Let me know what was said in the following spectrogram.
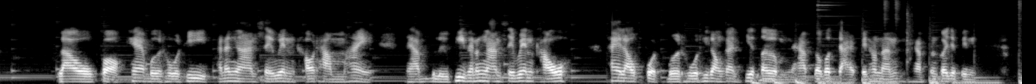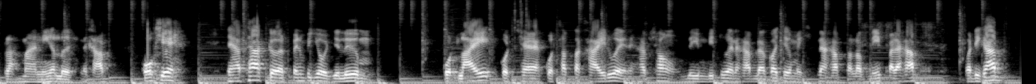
เรากรอกแค่เบอร์โทรที่พนักงานเซเว่นเขาทำให้นะครับหรือพี่พนักงานเซเว่นเขาให้เรากดเบอร์โทรที่ต้องการที่จะเติมนะครับเราก็จ่ายไปเท่านั้นนะครับมันก็จะเป็นประมาณนี้กันเลยนะครับ โอเคนะครับถ้าเกิดเป็นประโยชน์อย่าลืม กดไลค์ กดแชร์ กดซับสไครต์ด้วยนะครับ ช่องดีมบิทด้วยนะครับ แล้วก็เจอกันใหม่คลิปหน้าครับสำหรับวันนี้ไปแล้วครับ สวัสดีครับ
